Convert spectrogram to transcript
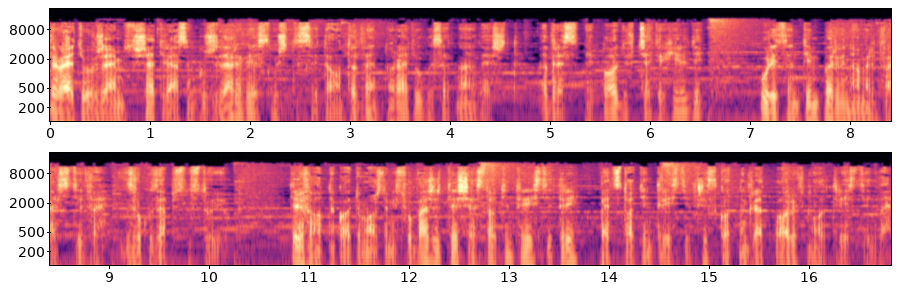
Здравейте, уважаеми слушатели, аз съм Пожидар и вие слушате Световното адвентно радио Гъсът на надеждата. Адресът ми е Плодив 4000, улица Антим, първи номер 22, звукозаписно студио. Телефонът, на който може да ми се обажите е 633 533 с код на град Плодив 032.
